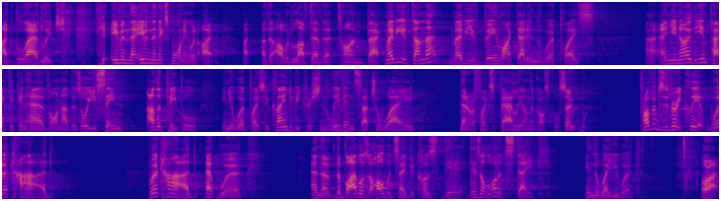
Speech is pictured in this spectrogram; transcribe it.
would gladly, even the, even the next morning, I I, I, would love to have that time back. Maybe you've done that. Maybe you've been like that in the workplace. Uh, and you know the impact it can have on others. Or you've seen other people in your workplace who claim to be Christian live in such a way that it reflects badly on the gospel. So Proverbs is very clear work hard, work hard at work and the, the Bible as a whole would say because there, there's a lot at stake in the way you work. All right.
